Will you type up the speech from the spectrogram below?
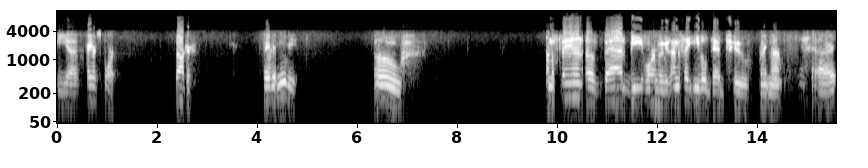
the uh, favorite sport. Soccer. Favorite movie. Oh. I'm a fan of bad B horror movies. I'm gonna say Evil Dead 2 right now. All right.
